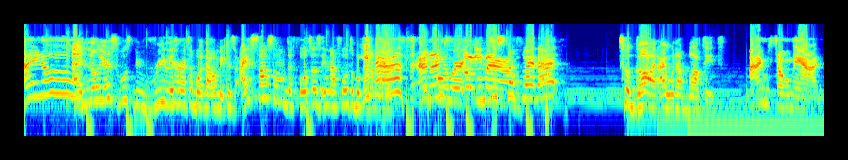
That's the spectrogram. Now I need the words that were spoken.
I know. I know you're supposed to be really hurt about that one because I saw some of the photos in that photo book and I'm like, yes, and if I'm I were so into mad. stuff like that, to God, I would have bought it. I'm so mad.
